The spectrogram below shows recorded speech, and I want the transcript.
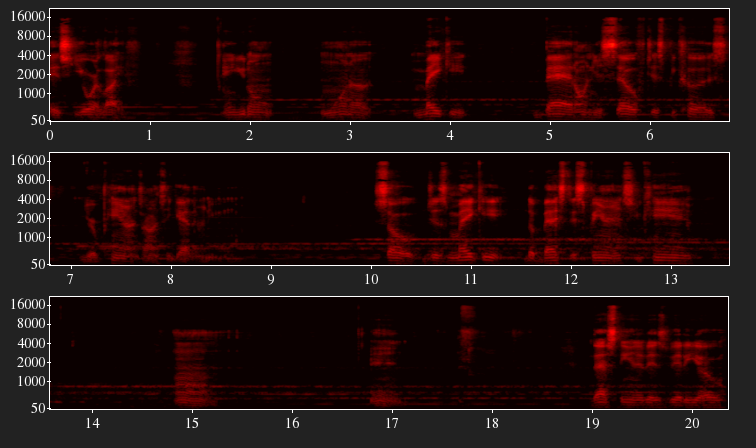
it's your life and you don't want to make it bad on yourself just because your parents aren't together anymore. So just make it the best experience you can. Um and that's the end of this video.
